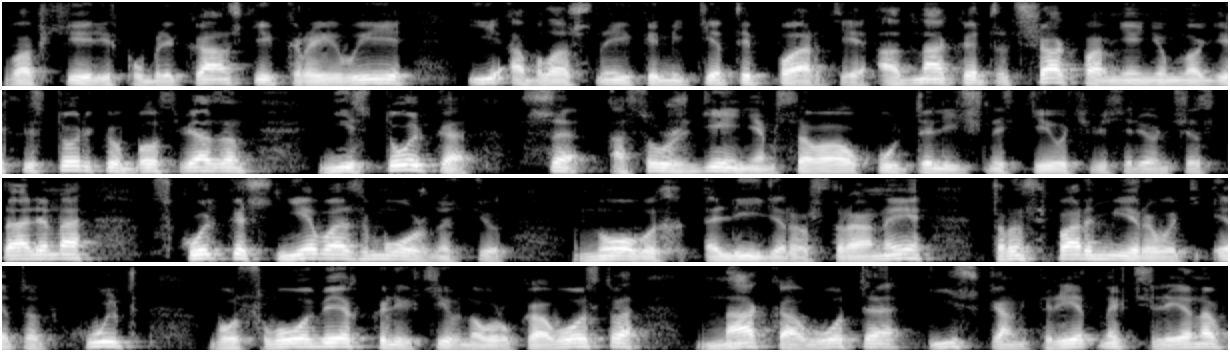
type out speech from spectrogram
во все республиканские, краевые и областные комитеты партии. Однако этот шаг, по мнению многих историков, был связан не столько с осуждением самого культа личности Иосифа Виссарионовича Сталина, сколько с невозможностью новых лидеров страны трансформировать этот культ в условиях коллективного руководства на кого-то из конкретных членов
